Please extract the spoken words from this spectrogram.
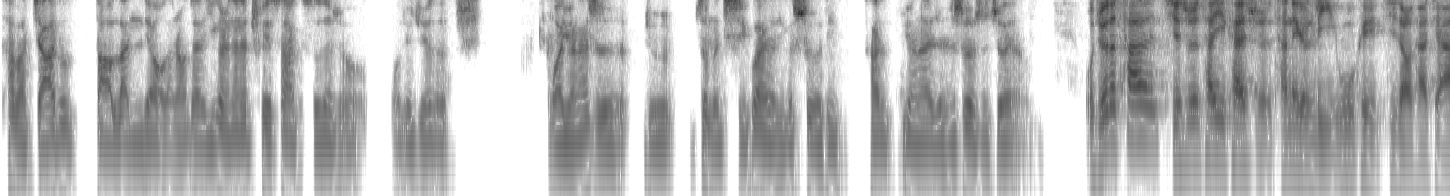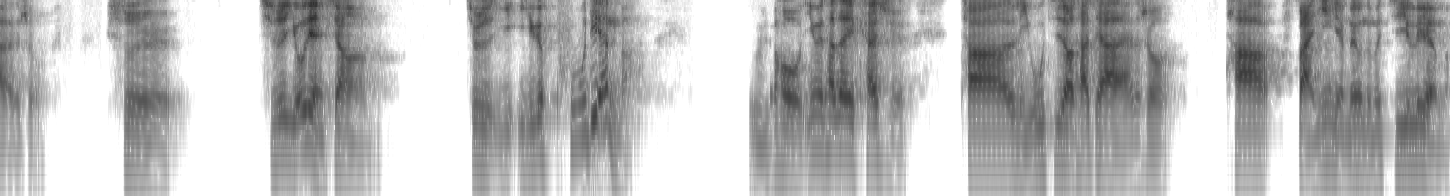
他把家都打烂掉了，然后在一个人在那吹萨克斯的时候，我就觉得，哇，原来是就是这么奇怪的一个设定，他原来人设是这样。我觉得他其实他一开始他那个礼物可以寄到他家来的时候，是其实有点像。就是一一个铺垫吧，嗯，然后因为他在一开始，他礼物寄到他家来的时候，他反应也没有那么激烈嘛，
